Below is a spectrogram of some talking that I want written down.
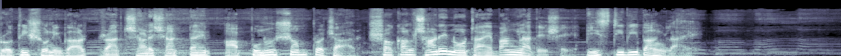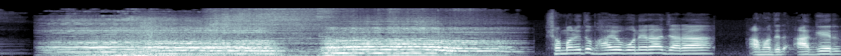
প্রতি শনিবার রাত সাড়ে সাতটায় আপ পুনঃ সম্প্রচার। সকাল সাড়ে নটায় বাংলাদেশে। পিস টিভি বাংলায়। সম্মানিত ভাই বোনেরা, যারা আমাদের আগের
